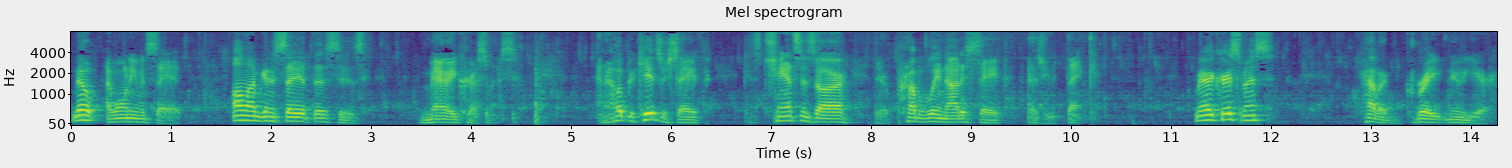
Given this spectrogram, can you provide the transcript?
Nope, I won't even say it. All I'm going to say at this is Merry Christmas. And I hope your kids are safe, because chances are they're probably not as safe as you think. Merry Christmas. Have a great new year.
